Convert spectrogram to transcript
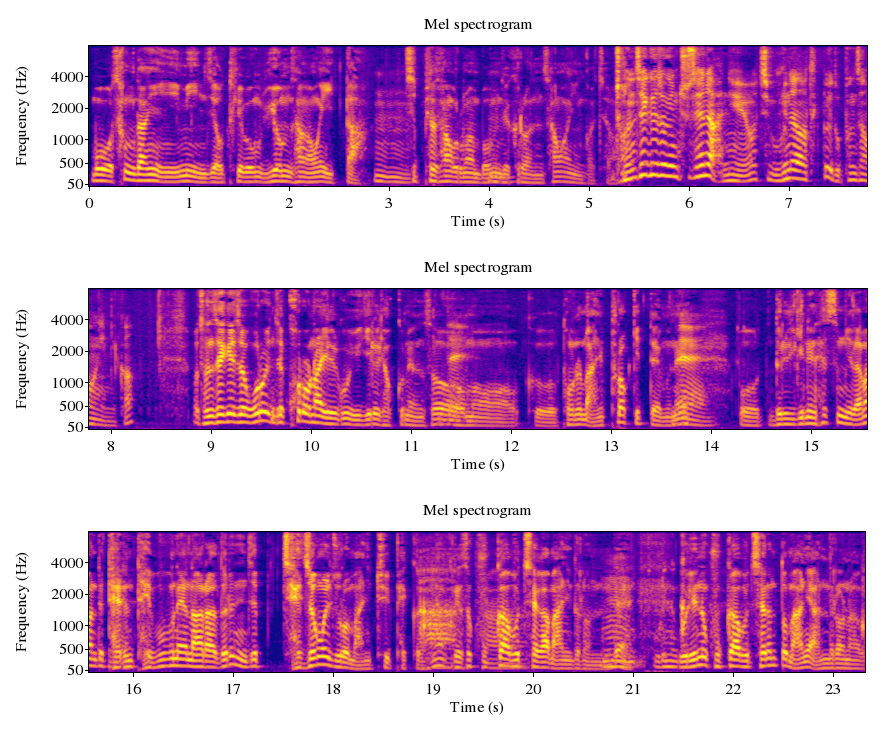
뭐 상당히 이미 이제 어떻게 보면 위험 상황에 있다. 음. 지표상으로만 보면 음. 이제 그런 상황인 거죠. 전 세계적인 추세는 아니에요. 지금 우리나라가 특별히 높은 상황입니까? 뭐전 세계적으로 이제 코로나 19 위기를 겪으면서 네. 뭐그 돈을 많이 풀었기 때문에 네. 뭐 늘기는 했습니다만 근데 대, 네. 대부분의 나라들은 이제 재정을 주로 많이 투입했거든요. 아, 그래서 국가 부채가 아. 많이 늘었는데 음, 우리는, 그 우리는 국가 부채는 또 많이 안 늘어나고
